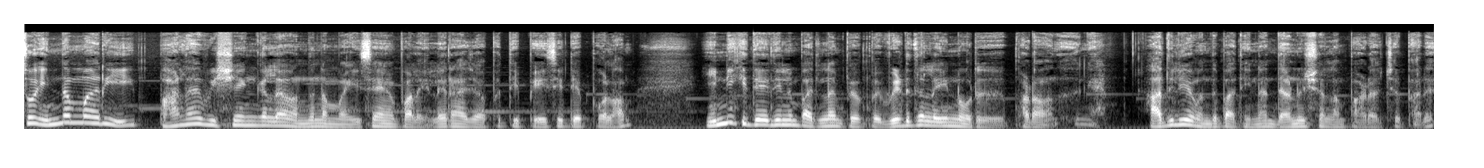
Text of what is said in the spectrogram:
ஸோ இந்த மாதிரி பல விஷயங்களை வந்து நம்ம இசையமைப்பாளர் இளையராஜாவை பற்றி பேசிகிட்டே போகலாம் இன்றைக்கி தேதியிலும் பார்த்தீங்கன்னா இப்போ இப்போ விடுதலைன்னு ஒரு படம் வந்ததுங்க. அதுலேயே வந்து பார்த்திங்கன்னா தனுஷ் எல்லாம் பாட வச்சுருப்பாரு.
